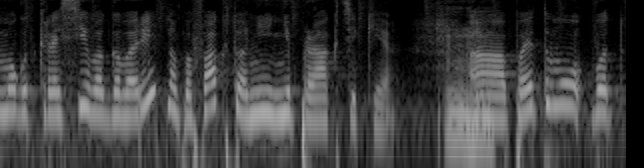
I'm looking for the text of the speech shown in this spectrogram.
могут красиво говорить, но по факту они не практики. Mm-hmm. А, поэтому вот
